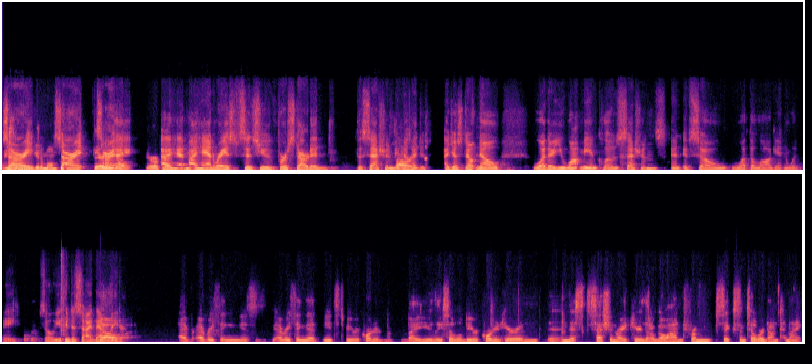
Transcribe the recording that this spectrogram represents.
Lisa, Sorry, Get a moment. sorry, There sorry. I, You're I had my hand raised since you first started the session because Sorry. I just, I just don't know whether you want me in closed sessions and if so, what the login would be. So you can decide that no, later. ev- everything is everything that needs to be recorded by you, Lisa, will be recorded here in in this session right here. That'll go on from six until we're done tonight.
